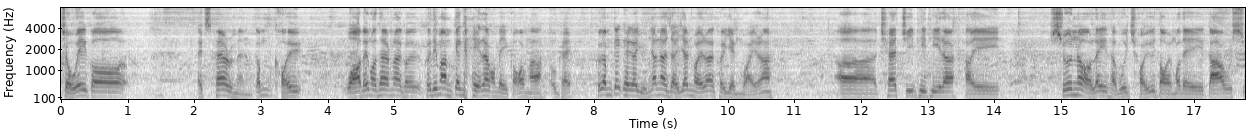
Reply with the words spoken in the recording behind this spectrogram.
誒做呢個 experiment，咁佢話俾我聽咧，佢佢點解咁激氣咧？我未講啊，OK？佢咁激氣嘅原因咧，就係因為咧，佢認為咧，誒 ChatGPT 咧係 sooner or later 會取代我哋教書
